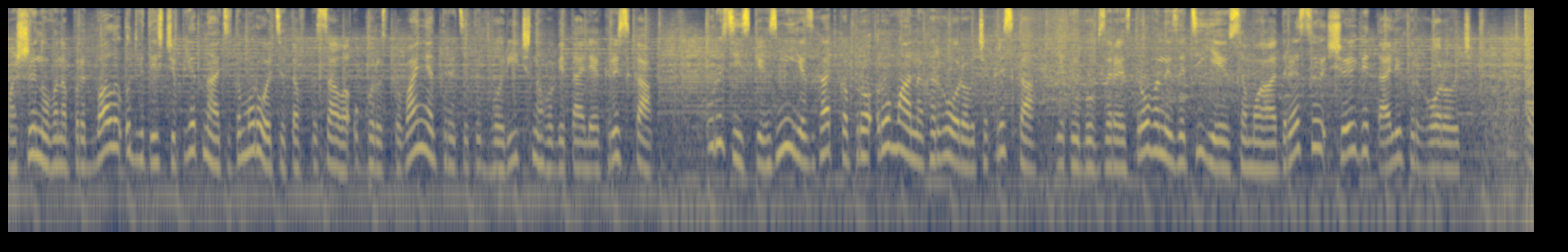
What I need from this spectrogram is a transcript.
Машину вона придбала у 2015 році та вписала у користування 32-річного Віталія Криська. У російських змі є згадка про Романа Григоровича Криська, який був зареєстрований за цією самою адресою, що й Віталій Григорович, та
